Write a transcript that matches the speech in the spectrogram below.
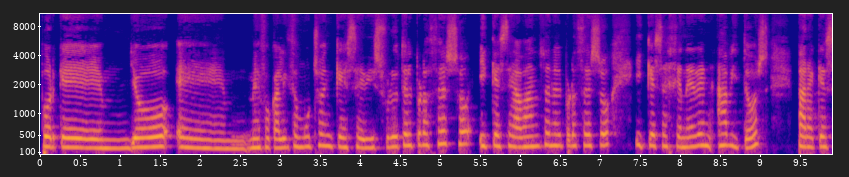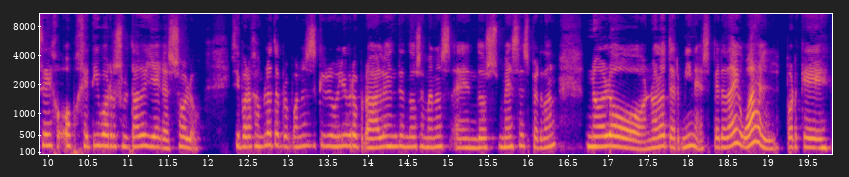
porque mm, yo eh, me focalizo mucho en que se disfrute el proceso y que se avance en el proceso y que se generen hábitos para que ese objetivo o resultado llegue solo. Si, por ejemplo, te propones escribir un libro, probablemente en dos semanas, en dos meses, perdón, no lo, no lo termines, pero da igual, porque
